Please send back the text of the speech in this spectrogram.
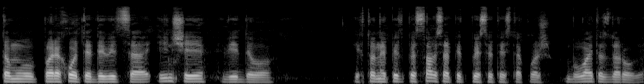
Тому переходьте, дивіться інші відео. І хто не підписався, підписуйтесь також. Бувайте здорові!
